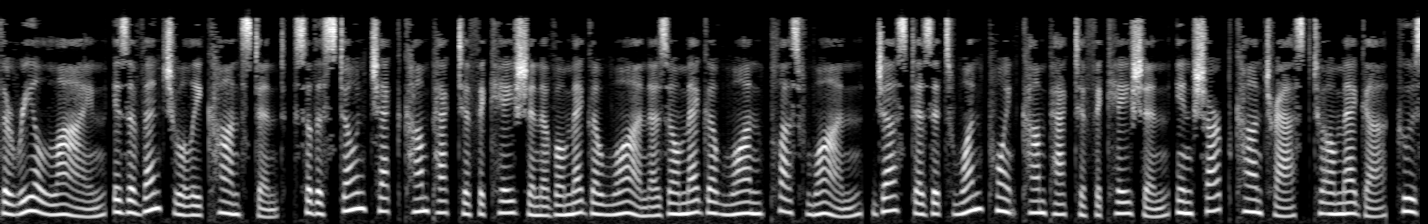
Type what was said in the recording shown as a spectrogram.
the real line, is eventually constant. So the Stonecheck compactification of omega 1 is omega 1 plus 1, just as its one-point compactification, in sharp contrast to omega, whose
